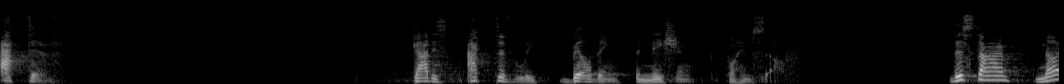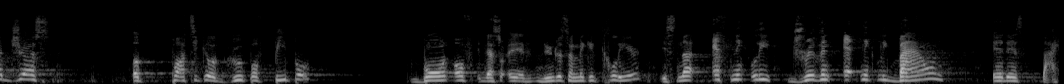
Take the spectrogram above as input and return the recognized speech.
active. God is actively building a nation for himself. This time, not just a particular group of people born of, that's eh, New Testament make it clear. It's not ethnically driven, ethnically bound. It is by.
